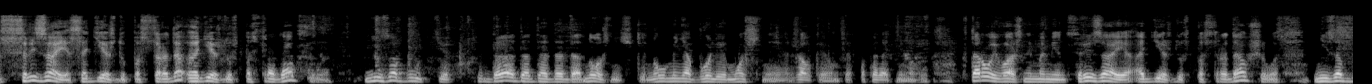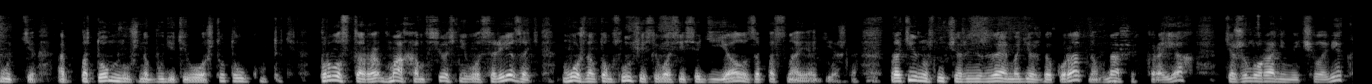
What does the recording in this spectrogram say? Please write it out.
срезая с одежду, пострадав... одежду с пострадавшего, не забудьте, да, да, да, да, да, ножнички, но у меня более мощные, жалко, я вам сейчас показать не могу. Второй важный момент, срезая одежду с пострадавшего, не забудьте, а потом нужно будет его что-то укутать. Просто махом все с него срезать можно в том случае, если у вас есть одеяло, запасная одежда. В противном случае разрезаем одежду аккуратно, в наших краях тяжело раненый человек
